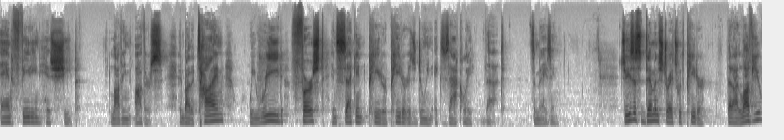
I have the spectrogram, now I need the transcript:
and feeding his sheep, loving others. And by the time we read 1st and 2nd Peter, Peter is doing exactly that. It's amazing. Jesus demonstrates with Peter that I love you,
